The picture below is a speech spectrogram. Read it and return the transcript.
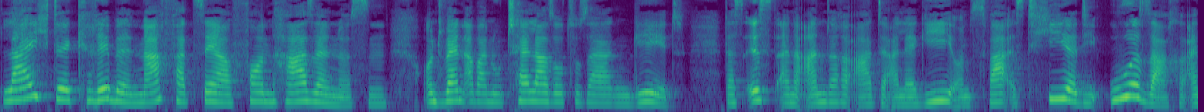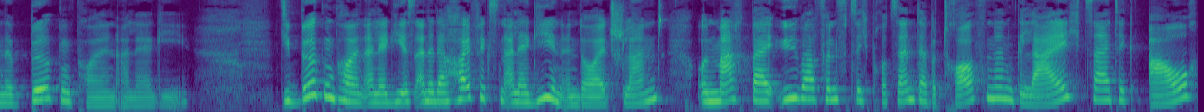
leichte Kribbeln nach Verzehr von Haselnüssen und wenn aber Nutella sozusagen geht, das ist eine andere Art der Allergie und zwar ist hier die Ursache eine Birkenpollenallergie. Die Birkenpollenallergie ist eine der häufigsten Allergien in Deutschland und macht bei über 50 Prozent der Betroffenen gleichzeitig auch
